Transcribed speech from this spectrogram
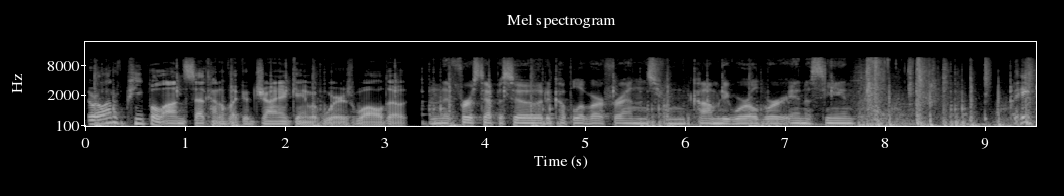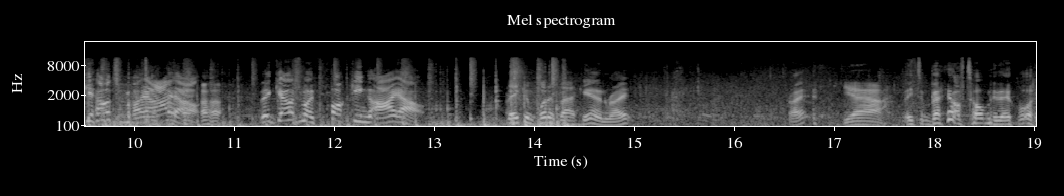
There were a lot of people on set, kind of like a giant game of Where's Waldo. In the first episode, a couple of our friends from the comedy world were in a scene. They gouged my eye out. They gouged my fucking eye out. They can put it back in, right? Right? Yeah. They Benioff told me they would.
